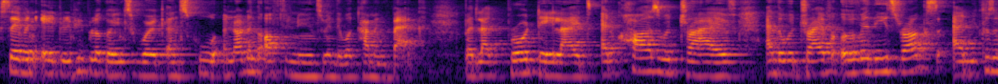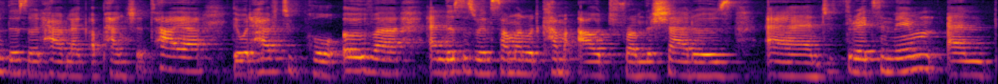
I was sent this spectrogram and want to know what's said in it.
7, 8 when people are going to work and school, and not in the afternoons when they were coming back but like broad daylight and cars would drive and they would drive over these rocks and because of this they would have like a punctured tire they would have to pull over and this is when someone would come out from the shadows and threaten them and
